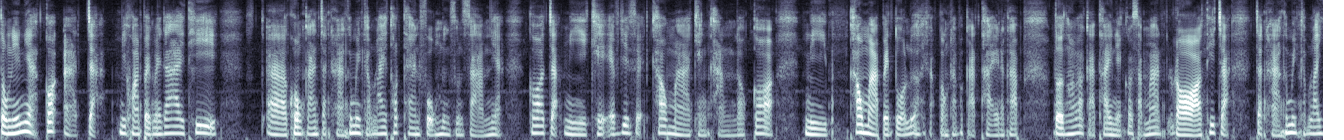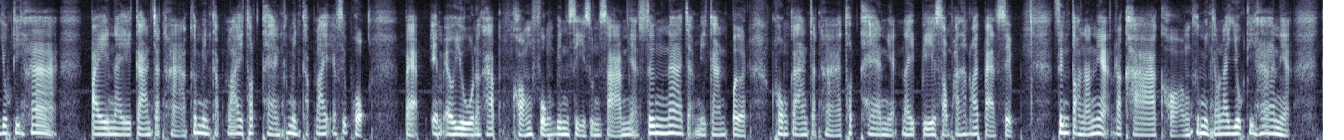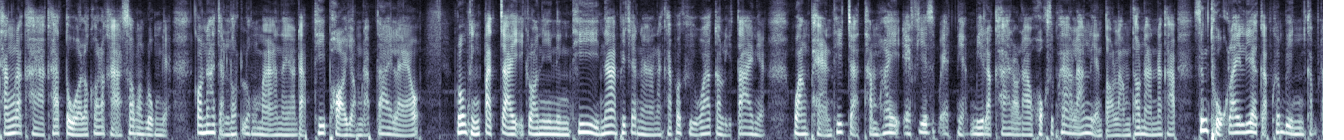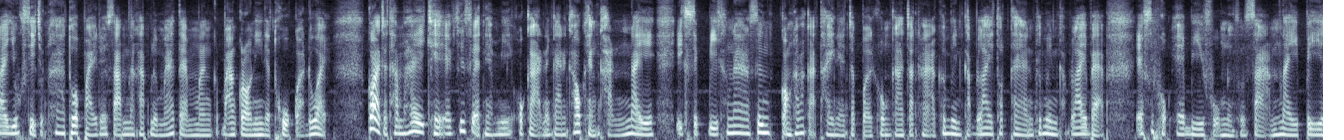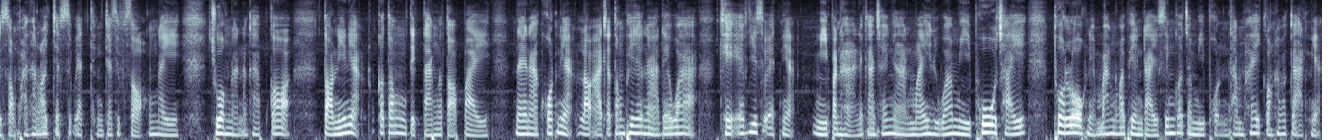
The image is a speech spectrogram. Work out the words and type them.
ตรงนี้เนี่ยก็อาจจะมีความเป็นไปได้ที่โครงการจัดหาเครื่องบินขับไล่ทดแทนฝูง 103 เนี่ย ก็จะมี KF-21 เข้ามาแข่งขัน แล้วก็มีเข้ามาเป็นตัวเลือกให้กับกองทัพอากาศไทยนะครับ โดยกองทัพอากาศไทยเนี่ยก็สามารถรอที่จะจัดหาเครื่องบินขับไล่ยุคที่ 5 ไปในการจัดหาเครื่องบินขับไล่ทดแทนเครื่องบินขับไล่ F16 แบบ MLU นะครับของฝูงบิน 403 เนี่ย ซึ่งน่าจะมีการเปิดโครงการจัดหาทดแทนเนี่ยในปี 2580 ซึ่งตอนนั้นเนี่ยราคาของเครื่องบินขับไล่ยุคที่5เนี่ยทั้งราคาค่าตัวแล้วก็ราคาซ่อมบำรุงเนี่ยก็น่าจะลดลงมาในระดับที่พอยอมรับได้แล้วรวมถึงปัจจัยอีกกรณีหนึ่งที่น่าพิจารณานะครับก็คือว่าเกาหลีใต้เนี่ยวางแผนที่จะทำให้ F21 เนี่ยมีราคาราวๆ 65 ล้านเหรียญต่อลำเท่านั้นนะครับซึ่งถูกไล่เลี่ยกับเครื่องบินขับไล่ยุค 4.5 ทั่วไปด้วยซ้ำนะครับหรือแม้แต่บางบางกรณีเนี่ยถูกกว่าด้วย ก็อาจจะทำให้ KF21 เนี่ยมีโอกาสในการเข้าแข่งขันในอีก 10 ปีข้างหน้า ซึ่งกองทัพอากาศไทยเนี่ยจะเปิดโครงการจัดหาเครื่องบินขับไล่ทดแทนเครื่องบินขับไล่แบบ F16AB ฝูง 103 ในปี 2571ถึง72 ในช่วงนั้นนะครับ ก็ตอนนี้เนี่ยก็ต้องติดตามกันต่อไป ในอนาคตเนี่ยเราอาจจะต้องพิจารณาได้ว่า KF21 เนี่ยมีปัญหาในการใช้งานไหม หรือว่ามีผู้ใช้ทั่วโลกเนี่ยมากน้อยเพียงใด ซึ่งก็จะมีผลทำให้กองทัพอากาศเนี่ย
